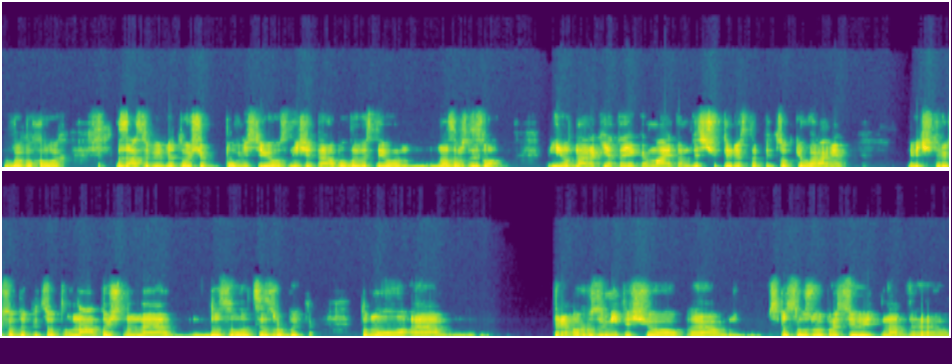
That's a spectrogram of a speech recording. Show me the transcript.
вибухових засобів для того, щоб повністю його знищити або вивести його назавжди з ладу? І одна ракета, яка має там десь 400-500 кілограмів, від 400 до 500, вона точно не дозволить це зробити. Тому е, треба розуміти, що е, спецслужби працюють над е,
